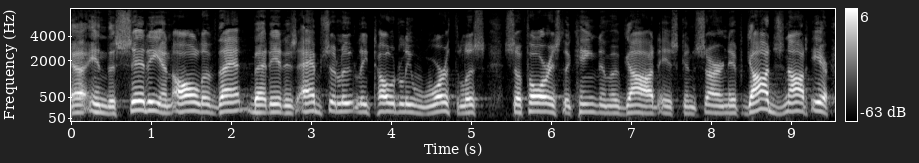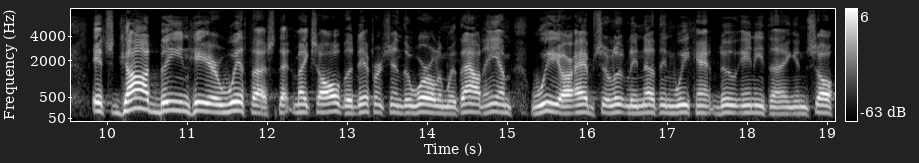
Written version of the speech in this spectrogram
uh, in the city and all of that, but it is absolutely, totally worthless so far as the kingdom of God is concerned. If God's not here, it's God being here with us that makes all the difference in the world, and without Him, we are absolutely nothing. We can't do anything. And so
